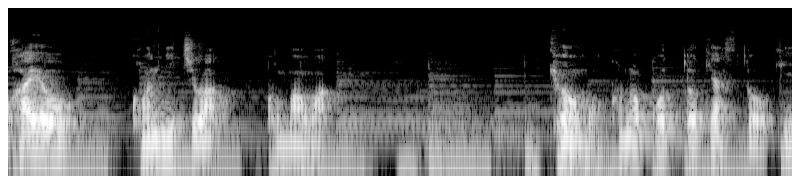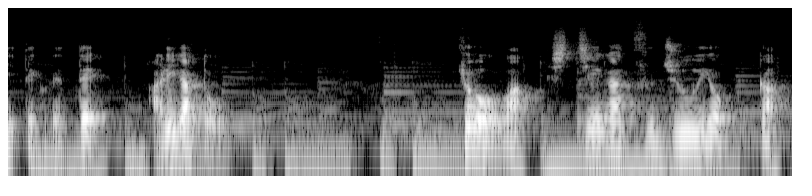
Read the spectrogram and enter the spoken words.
はよう、こんにちは、こんばんは。今日もこのポッドキャストを聞いてくれてありがとう。今日は7月14日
